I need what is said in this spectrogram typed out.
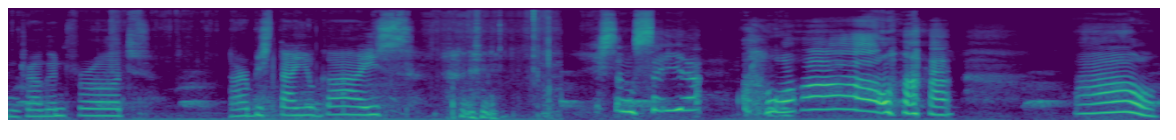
Ang dragon fruits. Harvest tayo guys. Isang saya. Wow! wow!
